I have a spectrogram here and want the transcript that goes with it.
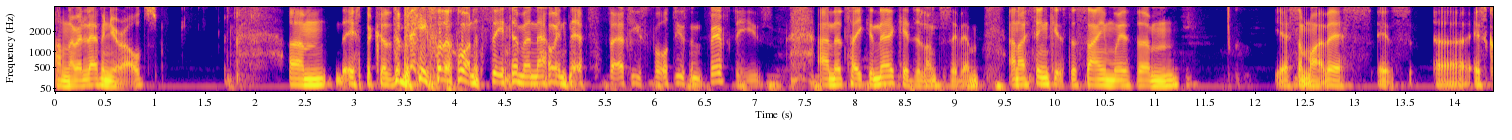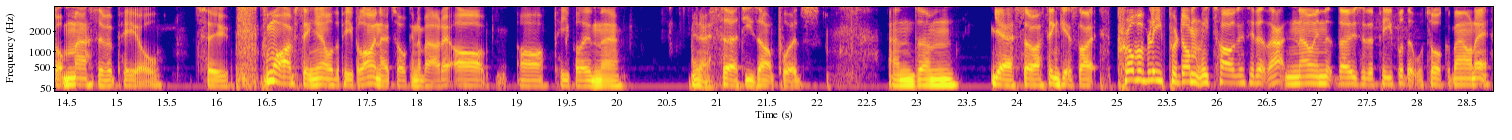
I don't know eleven year olds. Um, it's because the people that want to see them are now in their 30s, 40s, and 50s, and are taking their kids along to see them. And I think it's the same with, um, yeah, something like this. It's uh, it's got massive appeal to, from what I've seen, you know, all the people I know talking about it are are people in their, you know, 30s upwards, and um, yeah, so I think it's like probably predominantly targeted at that, knowing that those are the people that will talk about it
